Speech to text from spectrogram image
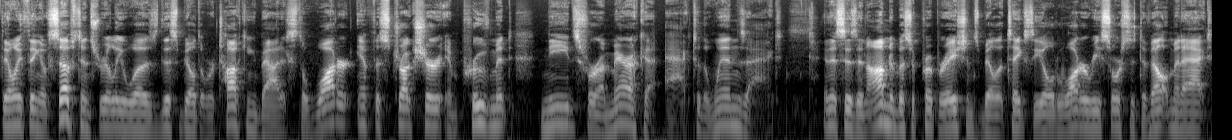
The only thing of substance really was this bill that we're talking about. It's the Water Infrastructure Infrastructure Improvement Needs for America Act, the WINS Act. And this is an omnibus appropriations bill. It takes the old Water Resources Development Act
